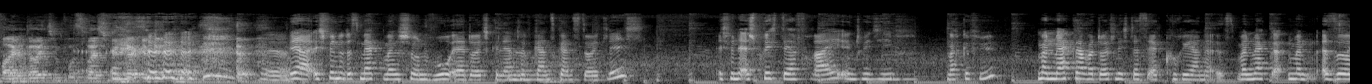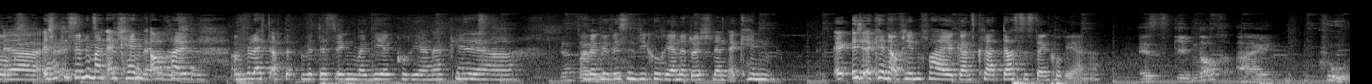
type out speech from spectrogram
beim deutschen Fußballspieler gelesen. Ja, ich finde, das merkt man schon, wo er Deutsch gelernt hat, ganz, ganz deutlich. Ich finde, er spricht sehr frei, intuitiv, nach Gefühl. Man merkt aber deutlich, dass er Koreaner ist. Man merkt, man, also, Ja, ich finde, man erkennt auch halt, aber vielleicht auch deswegen, weil wir Koreaner kennen, Ja. Ja, weil wir wissen, wie Koreaner Deutsch lernen, erkennen. Ich erkenne auf jeden Fall ganz klar, das ist ein Koreaner. Es gibt noch ein Kuh.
